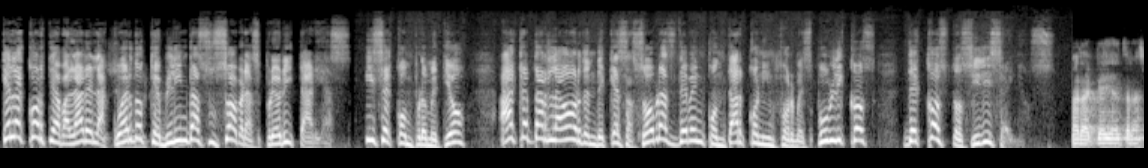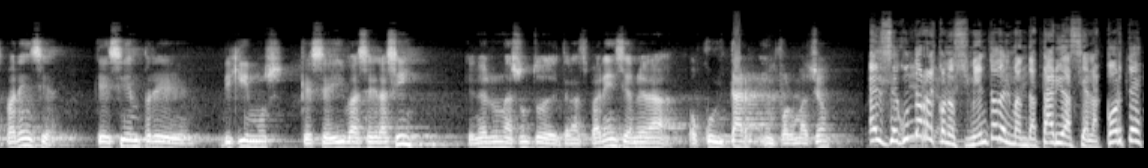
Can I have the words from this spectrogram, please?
que la Corte avalara el acuerdo que blinda sus obras prioritarias y se comprometió a acatar la orden de que esas obras deben contar con informes públicos de costos y diseños. Para que haya transparencia, que siempre dijimos que se iba a hacer así, que no era un asunto de transparencia, no era ocultar información el segundo reconocimiento del mandatario hacia la Corte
